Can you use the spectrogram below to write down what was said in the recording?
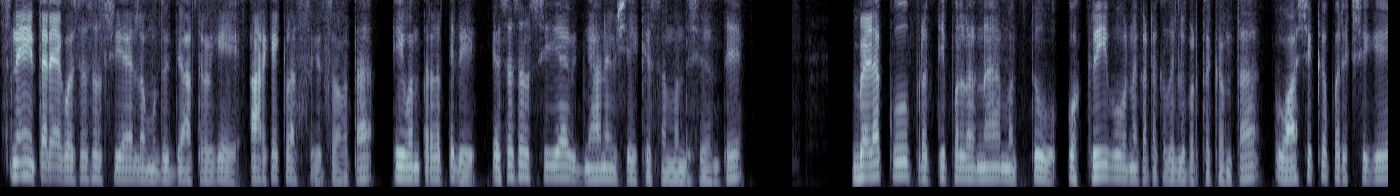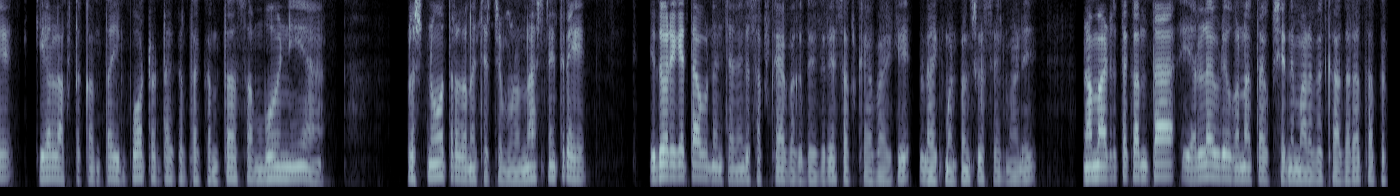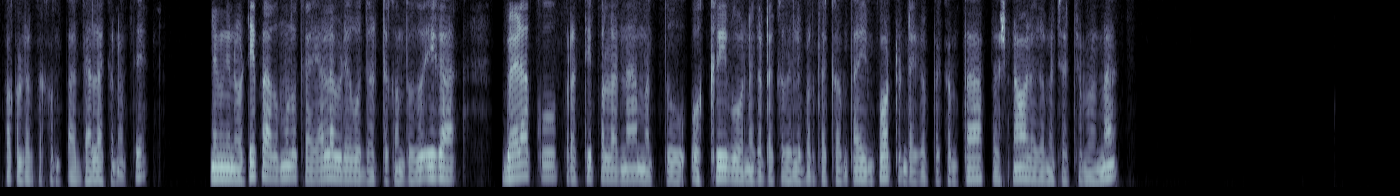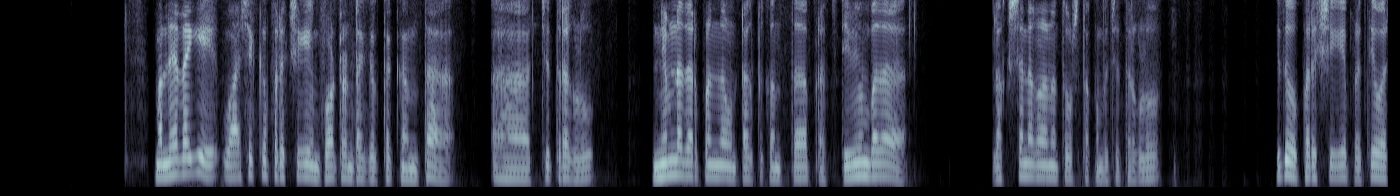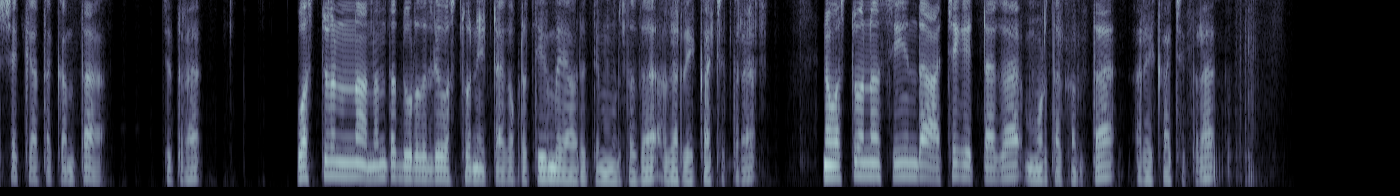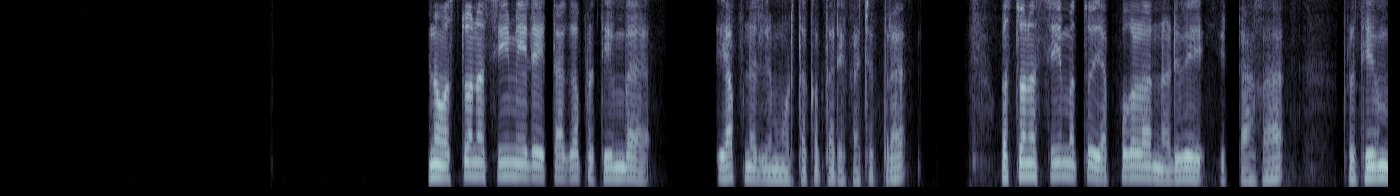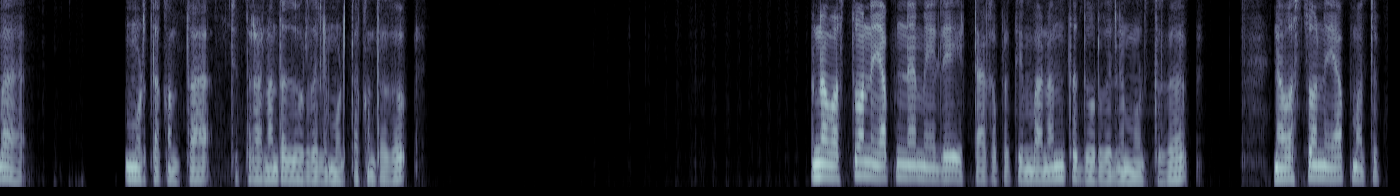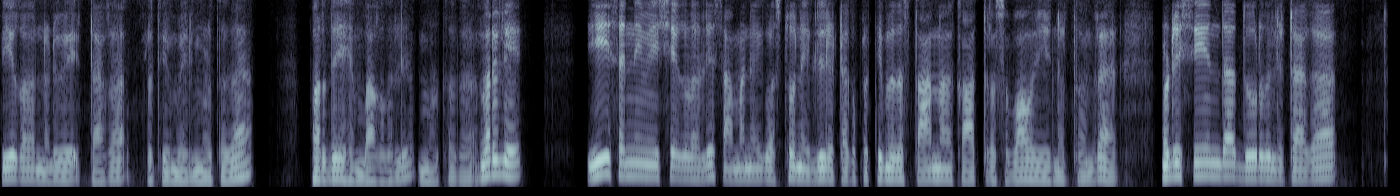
ಸ್ನೇಹಿತರೆ ಹಾಗೂ S S L ಸಿಯ ಎಲ್ಲ ಮುದ್ದು ವಿದ್ಯಾರ್ಥಿಗಳಿಗೆ ಆರ್ ಕೆ ಕ್ಲಾಸ್ಗೆ ಸ್ವಾಗತ. ಈ ಒಂದು ತರಗತಿಯಲ್ಲಿ ಎಸ್ ಎಸ್ ಎಲ್ ಸಿಯ ವಿಜ್ಞಾನ ವಿಷಯಕ್ಕೆ ಸಂಬಂಧಿಸಿದಂತೆ ಬೆಳಕು, ಪ್ರತಿಫಲನ ಮತ್ತು ವಕ್ರೀಭವನ ಘಟಕದಲ್ಲಿ ಬರ್ತಕ್ಕಂಥ ವಾರ್ಷಿಕ ಪರೀಕ್ಷೆಗೆ ಕೇಳಲಾಗ್ತಕ್ಕಂಥ, ಇಂಪಾರ್ಟೆಂಟ್ ಆಗಿರ್ತಕ್ಕಂಥ ಸಂಭವನೀಯ ಪ್ರಶ್ನೋತ್ತರಗಳನ್ನ ಚರ್ಚೆ ಮಾಡೋಣ. ಸ್ನೇಹಿತರೆ, ಇದುವರೆಗೆ ತಾವು ನನ್ನ ಚಾನಲ್ಗೆ ಸಬ್ಸ್ಕ್ರೈಬ್ ಆಗದಿದ್ದರೆ ಸಬ್ಸ್ಕ್ರೈಬ್ ಆಗಿ, ಲೈಕ್ ಮಾಡಿ, ಫ್ರೆಂಡ್ಸ್ಗೆ ಶೇರ್ ಮಾಡಿ. ನಾವು ಮಾಡಿರ್ತಕ್ಕಂಥ ಎಲ್ಲ ವಿಡಿಯೋಗಳನ್ನ ತಾವು ವೀಕ್ಷಣೆ ಮಾಡಬೇಕಾದ್ರೆ ತಪ್ಪೆ ಪಕ್ಕದಲ್ಲಿರ್ತಕ್ಕಂಥ ಬೆಲ್ ಒತ್ತಿ. ನಿಮಗೆ ನೋಟಿಫೈ ಆಗೋದ ಮೂಲಕ ಎಲ್ಲ ವಿಡಿಯೋ ಓದಿರ್ತಕ್ಕಂಥದ್ದು ಈಗ ಬೆಳಕು, ಪ್ರತಿಫಲನ ಮತ್ತು ವಕ್ರೀಭವನ ಘಟಕದಲ್ಲಿ ಬರ್ತಕ್ಕಂಥ ಇಂಪಾರ್ಟೆಂಟ್ ಆಗಿರ್ತಕ್ಕಂಥ ಪ್ರಶ್ನಾವಳಿಗಳನ್ನ ಚರ್ಚೆ ಮಾಡೋಣ. ಮೊದಲನೇದಾಗಿ ವಾರ್ಷಿಕ ಪರೀಕ್ಷೆಗೆ ಇಂಪಾರ್ಟೆಂಟ್ ಆಗಿರ್ತಕ್ಕಂಥ ಚಿತ್ರಗಳು, ನಿಮ್ನ ದರ್ಪಣದಿಂದ ಉಂಟಾಗ್ತಕ್ಕಂಥ ಪ್ರತಿಬಿಂಬದ ಲಕ್ಷಣಗಳನ್ನು ತೋರಿಸ್ತಕ್ಕಂಥ ಚಿತ್ರಗಳು. ಇದು ಪರೀಕ್ಷೆಗೆ ಪ್ರತಿ ವರ್ಷಕ್ಕೆ ಕೇಳ್ತಕ್ಕಂಥ ಚಿತ್ರ. ವಸ್ತುವಿನ ಅನಂತ ದೂರದಲ್ಲಿ ವಸ್ತುವನ್ನು ಇಟ್ಟಾಗ ಪ್ರತಿಬಿಂಬ ಯಾವ ರೀತಿ ಮೂಡ್ತದೆ? ಅದರ ರೇಖಾಚಿತ್ರ. ನಾವು ವಸ್ತುವನ್ನು ಸಿಯಿಂದ ಆಚೆಗೆ ಇಟ್ಟಾಗ ಮೂಡ್ತಕ್ಕಂಥ ರೇಖಾಚಿತ್ರ. ಇನ್ನು ವಸ್ತುವನ್ನು ಸಿ ಮೇಲೆ ಇಟ್ಟಾಗ ಪ್ರತಿಬಿಂಬ ಎಫ್ನಲ್ಲಿ ಮೂಡ್ತಕ್ಕಂಥ ರೇಖಾಚಿತ್ರ. ವಸ್ತುವನ್ನು ಸಿ ಮತ್ತು ಎಫ್ಗಳ ನಡುವೆ ಇಟ್ಟಾಗ ಪ್ರತಿಬಿಂಬ ಮೂಡ್ತಕ್ಕಂಥ ಚಿತ್ರ, ಅನಂತ ದೂರದಲ್ಲಿ ಮೂಡ್ತಕ್ಕಂಥದ್ದು. ನಾವು ವಸ್ತುವನ್ನು ಎಪ್ನ ನ ಮೇಲೆ ಇಟ್ಟಾಗ ಪ್ರತಿಬಿಂಬ ಅನಂತ ದೂರದಲ್ಲಿ ಮೂಡ್ತದೆ ನಾ ವಸ್ತುವನ್ನು ಎಪ್ ಮತ್ತು ಪಿಗಳ ನಡುವೆ ಇಟ್ಟಾಗ ಪ್ರತಿಬಿಂಬ ಎಲ್ಲಿ ಮೂಡ್ತದೆ ಪರದೆ ಹಿಂಭಾಗದಲ್ಲಿ ಮೂಡ್ತದೆ ಅಂದ್ರೆ ಇಲ್ಲಿ ಈ ಸನ್ನಿವೇಶಗಳಲ್ಲಿ ಸಾಮಾನ್ಯವಾಗಿ ವಸ್ತುವನ್ನು ಎಲ್ಲಿ ಇಟ್ಟಾಗ ಪ್ರತಿಬಿಂಬದ ಸ್ಥಾನ ಕಾತ್ರ ಸ್ವಭಾವ ಏನಿರ್ತದೆ ಅಂದ್ರೆ ನೋಡಿ ಸಿಯಿಂದ ದೂರದಲ್ಲಿಟ್ಟಾಗ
